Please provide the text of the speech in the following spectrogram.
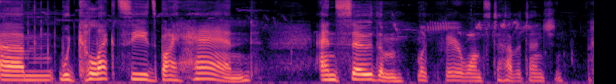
um, would collect seeds by hand and sow them. Look, Bear wants to have attention.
